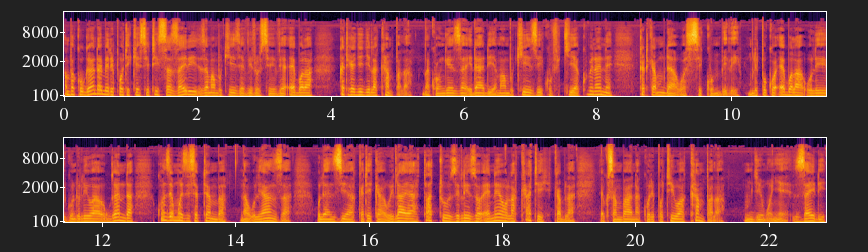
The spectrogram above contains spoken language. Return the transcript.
ambako Uganda imeripoti kesi tisa zaidi za maambukizi ya virusi vya Ebola katika jiji la Kampala na kuongeza idadi ya maambukizi kufikia kumi na nne katika muda wa siku mbili. Mlipuko wa Ebola uligunduliwa Uganda kuanzia mwezi Septemba na ulianza ulianzia katika wilaya tatu zilizo eneo la kati kabla ya kusambaa na kuripotiwa Kampala mji mwenye zaidi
